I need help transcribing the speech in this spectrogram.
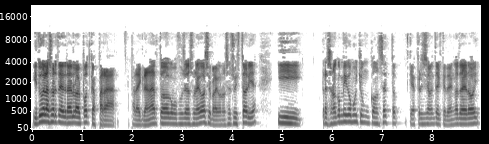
y tuve la suerte de traerlo al podcast para, para todo cómo funciona su negocio, para conocer su historia y resonó conmigo mucho un concepto que es precisamente el que te vengo a traer hoy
